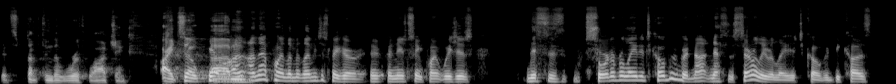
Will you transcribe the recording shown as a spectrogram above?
it's something that's worth watching. All right, so yeah, um, on, on, that point, let me, let me just make a, an interesting point, which is this is sort of related to COVID, but not necessarily related to COVID because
